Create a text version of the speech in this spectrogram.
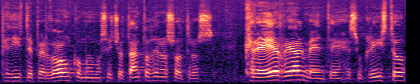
pedirte perdón como hemos hecho tantos de nosotros creer realmente en Jesucristo,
